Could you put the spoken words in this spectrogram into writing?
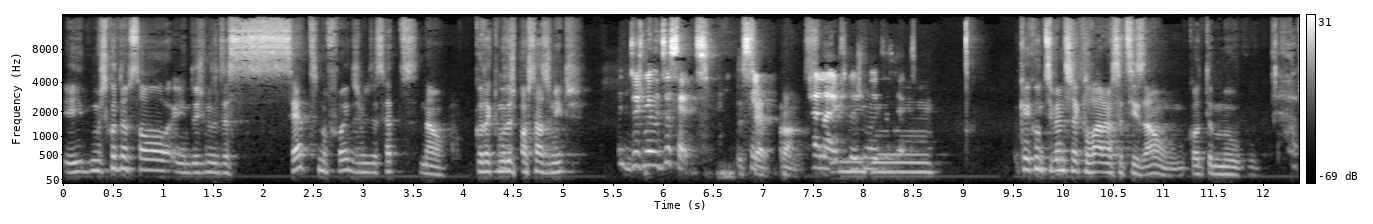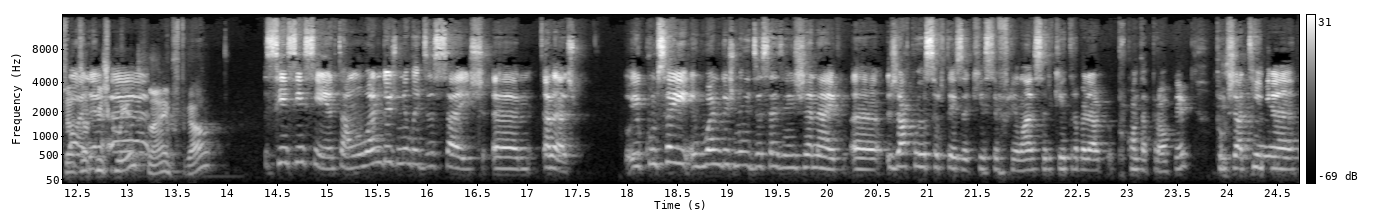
E, mas conta-me só em 2017, não foi? 2017? Não. Quando é que mudas para os Estados Unidos? 2017. 17, pronto. Janeiro de 2017. Hum, o que acontecimentos é que levaram essa decisão? Conta-me. Já, já tinhas clientes, uh, não é? Em Portugal? Sim, sim, sim. Então, o ano 2016, uh, aliás, eu comecei o ano 2016 em janeiro, uh, já com a certeza que ia ser freelancer, que ia trabalhar por conta própria, porque já tinha,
